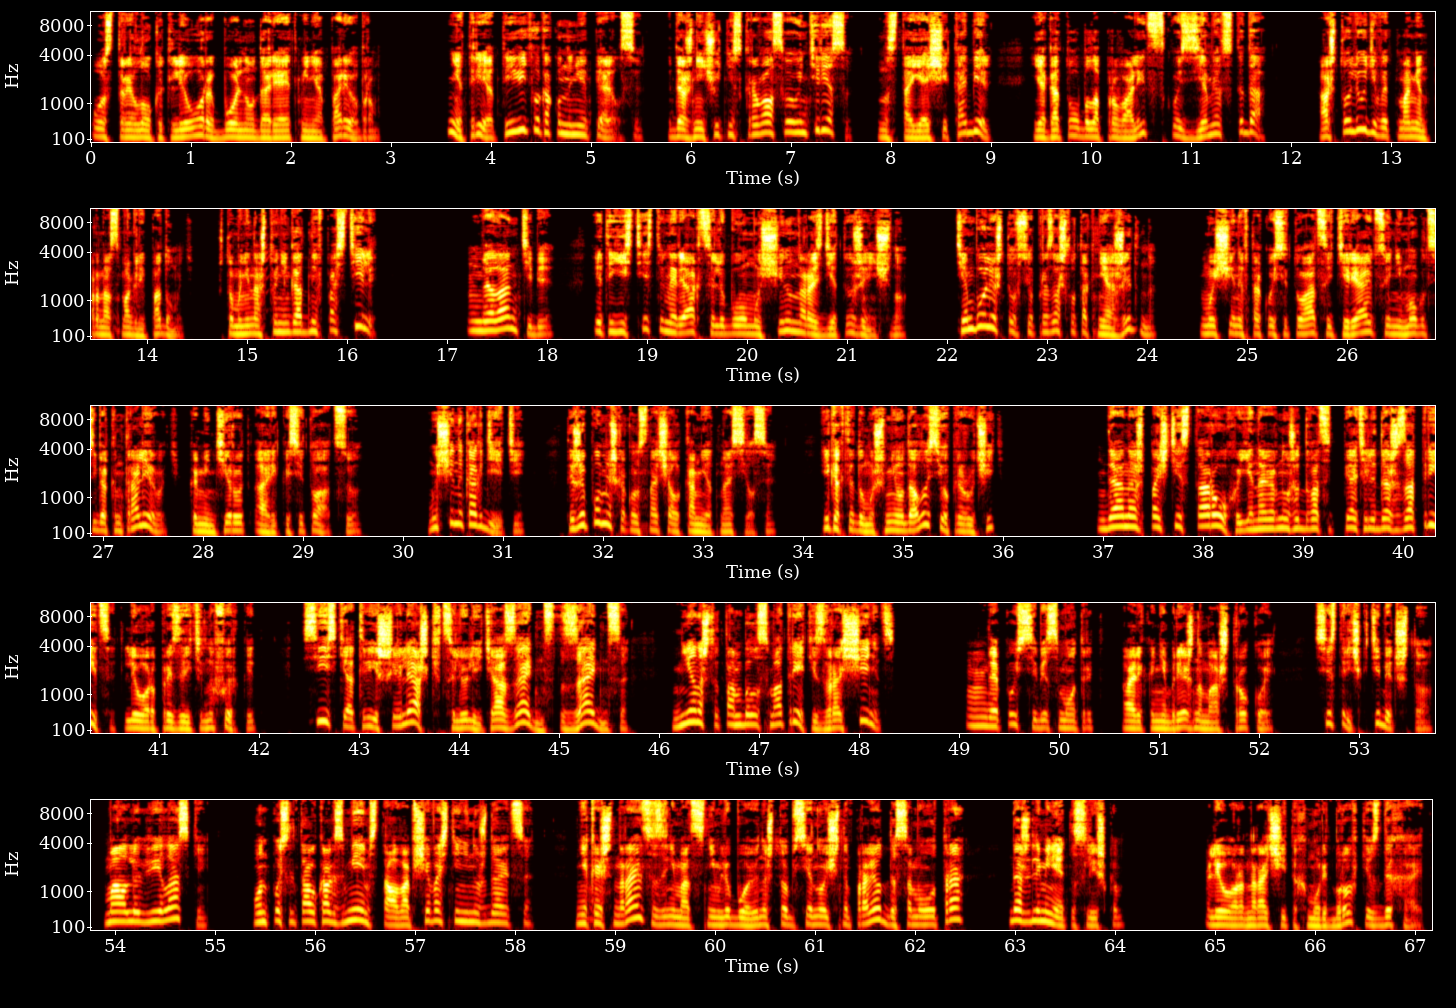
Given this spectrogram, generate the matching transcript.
Острый локоть Леоры больно ударяет меня по ребрам. Нет, Риа, ты видел, как он на нее пялился? И даже ничуть не скрывал своего интереса. Настоящий кабель. Я готова была провалиться сквозь землю от стыда. А что люди в этот момент про нас могли подумать? Что мы ни на что не годны в постели? Да ладно тебе. Это естественная реакция любого мужчины на раздетую женщину. Тем более, что все произошло так неожиданно. Мужчины в такой ситуации теряются и не могут себя контролировать, комментирует Арика ситуацию. Мужчины как дети. Ты же помнишь, как он сначала ко мне относился? И как ты думаешь, мне удалось его приручить? Да она же почти старуха, ей, наверное, уже 25 или даже за 30, Леора презрительно фыркает. Сиськи отвисшие ляжки в целлюлите, а задница-то задница. Не на что там было смотреть, извращенец. Да пусть себе смотрит. Арика небрежно машет рукой. Сестричка, тебе-то что, мало любви и ласки? Он после того, как змеем стал, вообще во сне не нуждается. Мне, конечно, нравится заниматься с ним любовью, но чтобы все ночи напролет до самого утра, даже для меня это слишком. Леора нарочито хмурит бровки вздыхает.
